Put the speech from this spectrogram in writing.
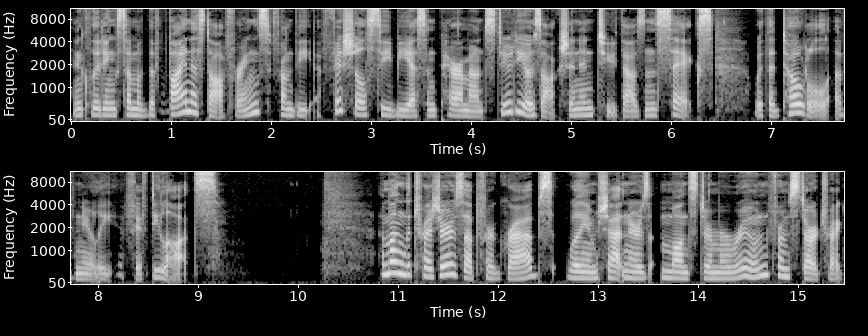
including some of the finest offerings from the official CBS and Paramount Studios auction in 2006 with a total of nearly 50 lots. Among the treasures up for grabs, William Shatner's Monster Maroon from Star Trek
